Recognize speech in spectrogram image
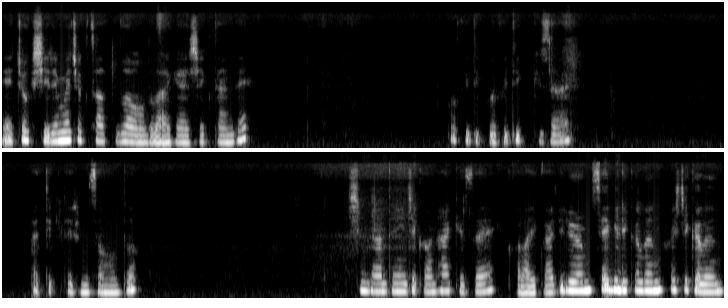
E, çok şirin ve çok tatlı oldular gerçekten de. Pofidik pofidik güzel patiklerimiz oldu. Şimdiden deneyecek olan herkese kolaylıklar diliyorum. Sevgili kalın, hoşça kalın.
